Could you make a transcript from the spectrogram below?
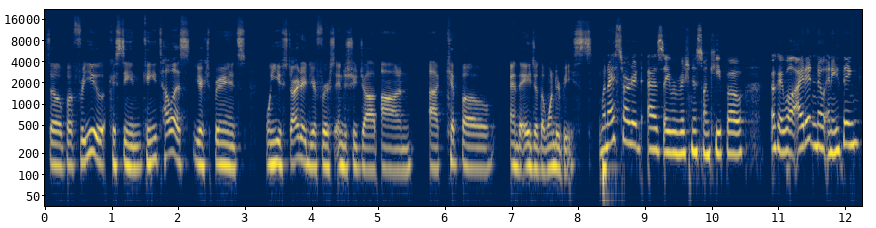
So, but for you, Christine, can you tell us your experience when you started your first industry job on uh, Kipo and the Age of the Wonder Beasts? when i started as a revisionist on kipo okay well i didn't know anything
